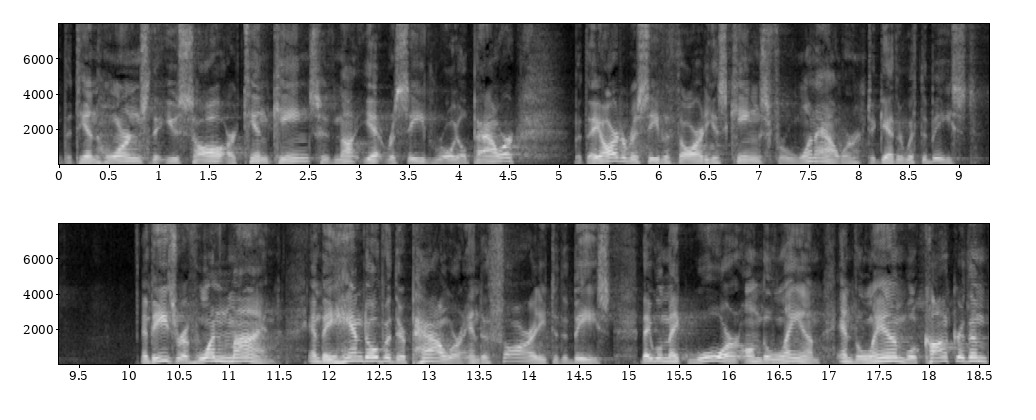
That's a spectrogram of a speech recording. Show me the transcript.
The ten horns that you saw are ten kings who've not yet received royal power. But they are to receive authority as kings for one hour together with the beast. And these are of one mind, and they hand over their power and authority to the beast. They will make war on the Lamb, and the Lamb will conquer them,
